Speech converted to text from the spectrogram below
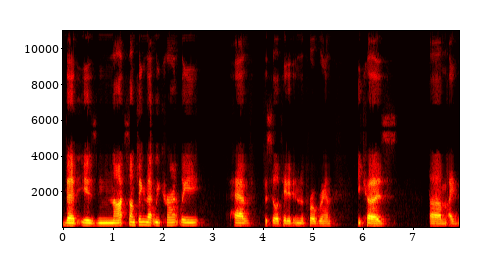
that is not something that we currently have facilitated in the program because um, I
